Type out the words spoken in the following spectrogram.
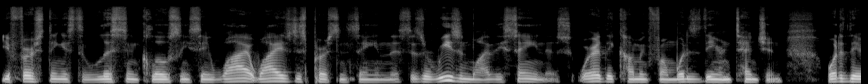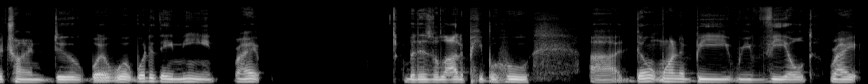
Your first thing is to listen closely and say why why is this person saying this? There's a reason why they're saying this. Where are they coming from? What is their intention? What are they trying to do? What what, what do they mean? Right? But there's a lot of people who uh, don't want to be revealed right?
